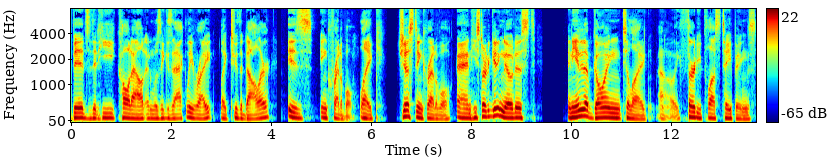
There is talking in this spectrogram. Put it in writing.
bids that he called out and was exactly right like to the dollar is incredible like just incredible and he started getting noticed and he ended up going to like I don't know, like 30 plus tapings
